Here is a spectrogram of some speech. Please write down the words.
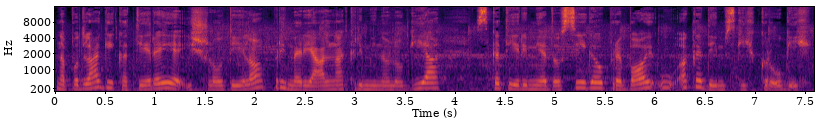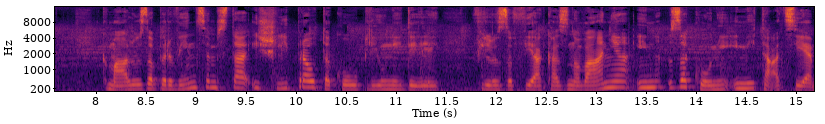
na podlagi katere je išlo delo primerjalna kriminologija, s katerim je dosegel preboj v akademskih krogih. Kmalu za prvencem sta išli prav tako vplivni deli – filozofija kaznovanja in zakoni imitacije.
